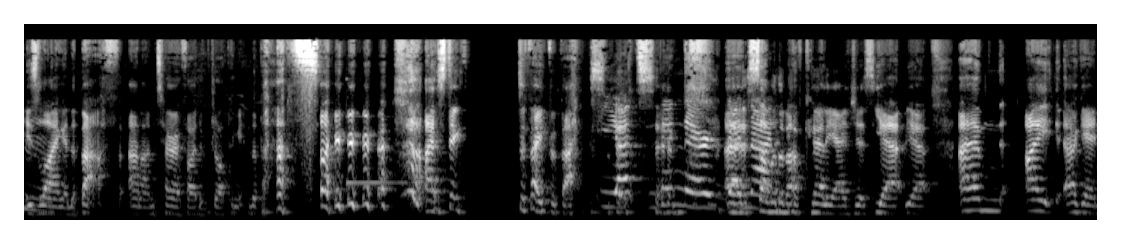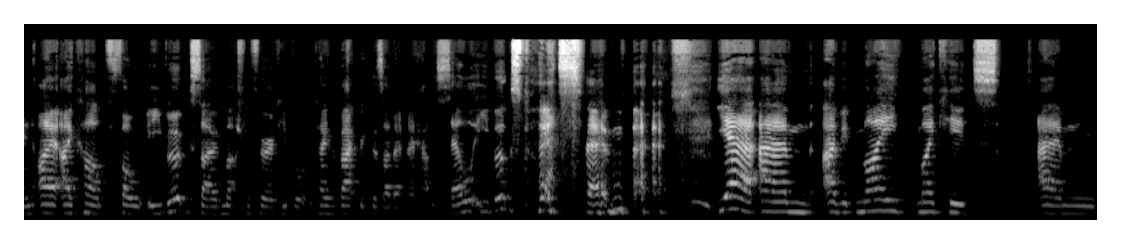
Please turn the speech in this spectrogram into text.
is Mhm. lying in the bath and I'm terrified of dropping it in the bath. So I stick to paperbacks. Yep, but, been um, there, done Uh, some of them have curly edges. Yeah, yeah. Um, I again, I, I can't fault ebooks. I would much prefer if you bought the paperback because I don't know how to sell ebooks. But um, yeah, um, I mean, my my kids. Um,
